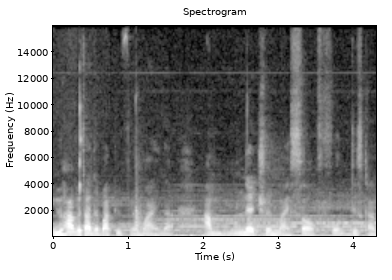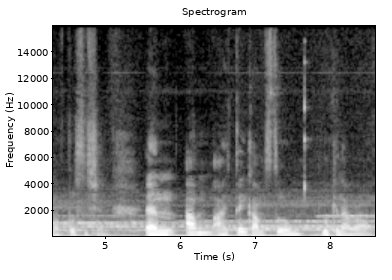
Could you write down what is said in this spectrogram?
you have it at the back of your mind that I'm nurturing myself for this kind of position. And um, I think I'm still looking around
